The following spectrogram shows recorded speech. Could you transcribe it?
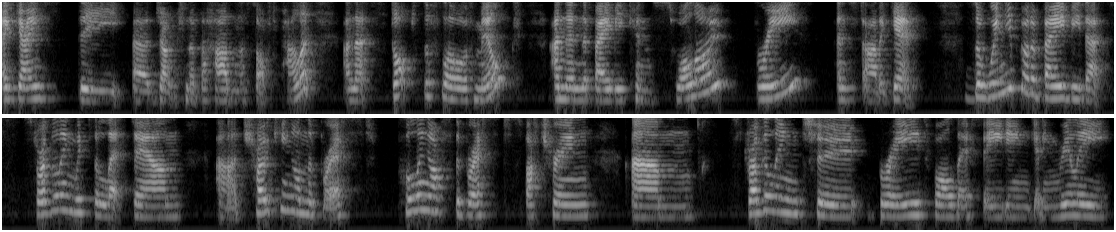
against the uh, junction of the hard and the soft palate, and that stops the flow of milk, and then the baby can swallow, breathe, and start again. So when you've got a baby that's struggling with the letdown, uh, choking on the breast, pulling off the breast, sputtering, um, struggling to breathe while they're feeding, getting really,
